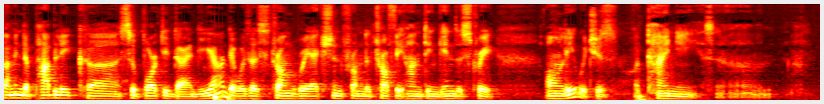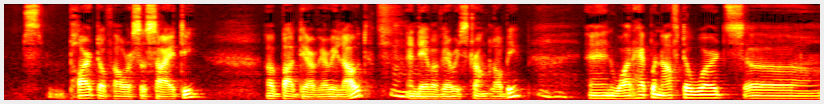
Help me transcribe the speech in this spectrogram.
I mean, the public uh, supported the idea. There was a strong reaction from the trophy hunting industry only, which is a tiny uh, part of our society, uh, but they are very loud mm-hmm. and they have a very strong lobby. Mm-hmm. And what happened afterwards? Uh,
